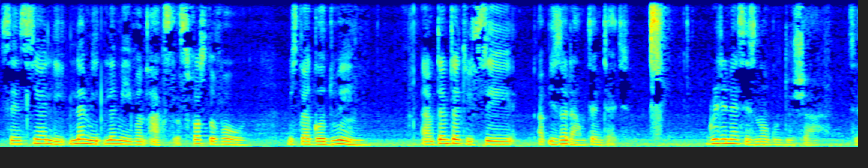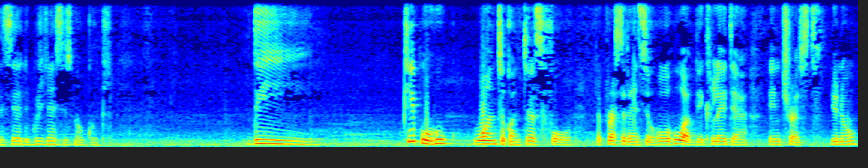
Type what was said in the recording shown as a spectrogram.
sincerely, let me let me even ask this. First of all, Mr. Godwin, I'm tempted to say, uh, is not that I'm tempted. Greediness is not good, Dusha. Sincerely, greediness is not good. The people who want to contest for the presidency or who have declared their interest, you know,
